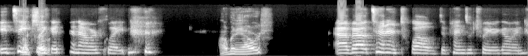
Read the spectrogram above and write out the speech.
it takes seven- like a 10 hour flight, How many hours? about 10 or 12, depends which way you're going.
